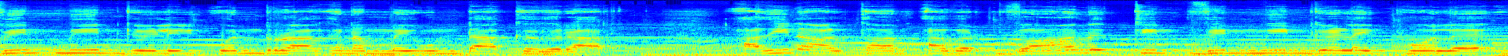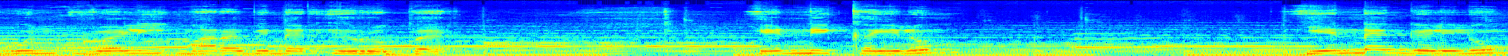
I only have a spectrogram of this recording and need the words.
விண்மீன்களில் ஒன்றாக நம்மை உண்டாக்குகிறார். அதனால்தான் அவர் வானத்தின் விண்மீன்களைப் போல உன் வழி மரபினர் இருப்பர். எண்ணிக்கையிலும் எண்ணங்களிலும்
